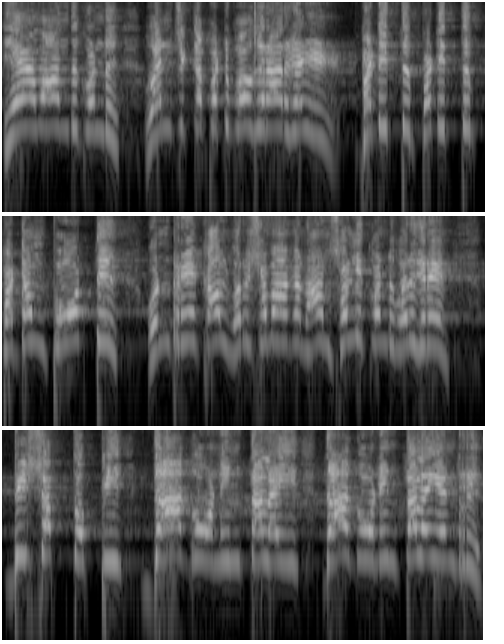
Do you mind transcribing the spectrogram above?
ஏமாந்து கொண்டு வஞ்சிக்கப்பட்டு போகிறார்கள். படித்து படித்து பட்டம் போட்டு ஒன்றே கால் வருஷமாக நான் சொல்லிக் கொண்டு வருகிறேன். பிஷப் தொப்பி தாகோனின் தலை தாகோனின் தலை என்று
